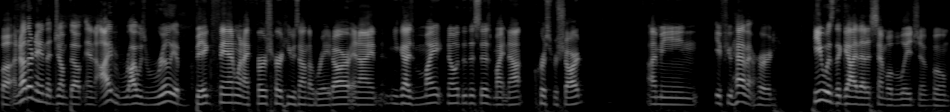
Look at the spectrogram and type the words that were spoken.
But another name that jumped up, and I I was really a big fan when I first heard he was on the radar, and I you guys might know who this is, might not. Kris Richard. I mean, if you haven't heard, he was the guy that assembled the Legion of Boom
